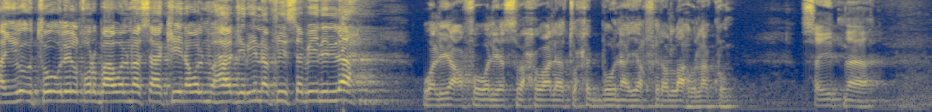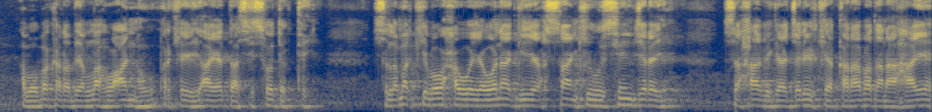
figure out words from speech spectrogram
أن يؤتوا أولي القربى والمساكين والمهاجرين في سبيل الله وليعفوا وليصفحوا ولا تحبون أن يغفر الله لكم. سيدنا أبو بكر رضي الله عنه بركي آيات داسي سو دغتي اسلام مركي بو إحسان كي وسين جري. صحابي كا جليل كي قرابة هايه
